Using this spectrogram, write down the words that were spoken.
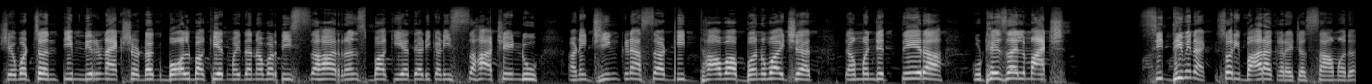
शेवटचं अंतिम निर्णायक षटक बॉल बाकी आहेत. मैदानावरती सहा रन्स बाकी आहेत. त्या ठिकाणी सहा चेंडू आणि जिंकण्यासाठी धावा बनवायच्या आहेत. त्या म्हणजे तेरा. कुठे जाईल मॅच सिद्धिविनायक. सॉरी बारा करायच्या सहा मध्ये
